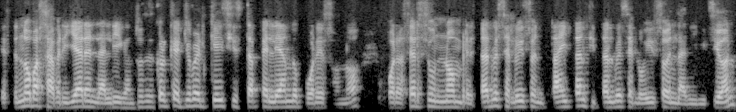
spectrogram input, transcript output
Este, no vas a brillar en la liga. Entonces creo que Jubel Casey está peleando por eso, ¿no? Por hacerse un nombre. Tal vez se lo hizo en Titans y tal vez se lo hizo en la división,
